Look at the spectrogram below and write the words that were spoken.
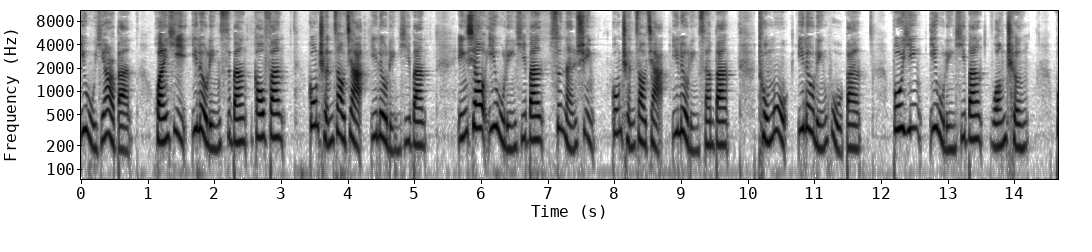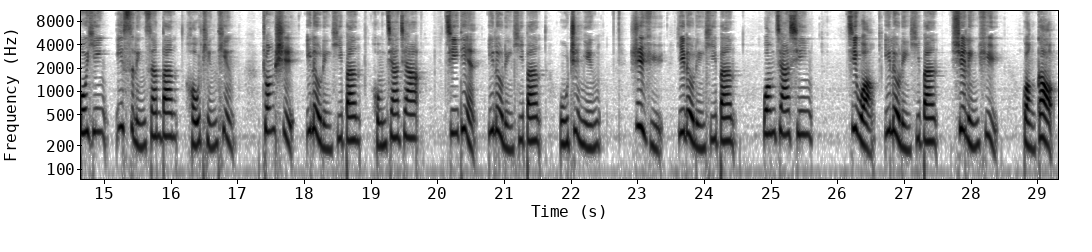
一五一二班环艺一六零四班高帆，工程造价一六零一班营销一五零一班孙南训。工程造价一六零三班，土木一六零五班，播音一五零一班王成，播音一四零三班侯婷婷，装饰一六零一班洪佳佳，机电一六零一班吴志明，日语一六零一班汪嘉欣，技网一六零一班薛玲玉，广告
